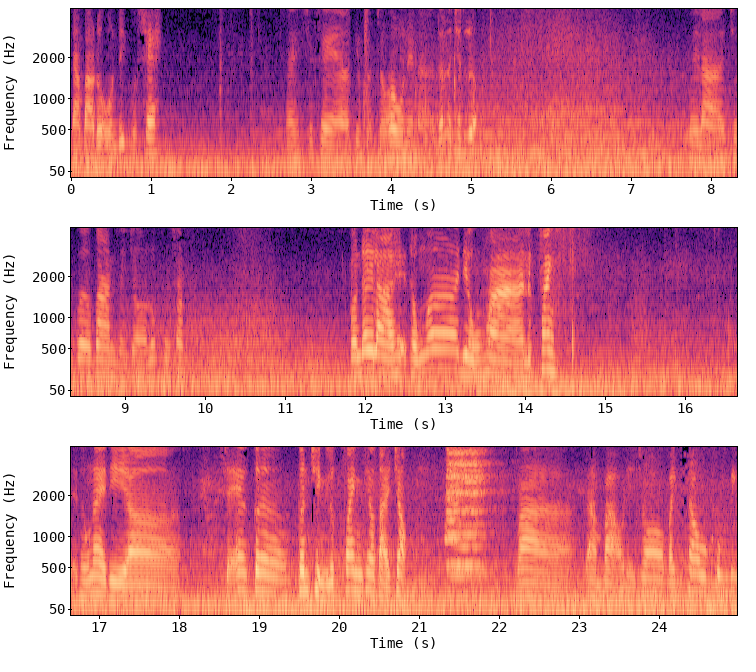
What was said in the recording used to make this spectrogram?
đảm bảo độ ổn định của xe. Đây, chiếc xe ờ, tiêu chuẩn châu Âu nên là rất là chất lượng. Đây là chiếc ờ, van dành cho lốp không xăm còn đây là hệ thống ờ, điều hòa lực phanh. Hệ thống này thì sẽ cân chỉnh lực phanh theo tải trọng và đảm bảo để cho bánh sau không bị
